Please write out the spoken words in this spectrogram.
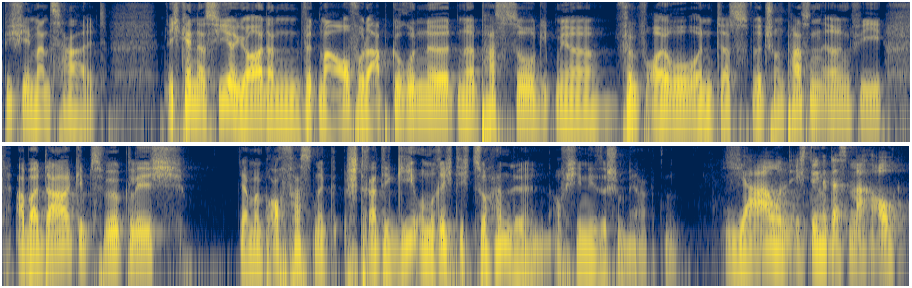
wie viel man zahlt. Ich kenne das hier, ja, dann wird mal auf oder abgerundet, ne, passt so, gib mir fünf Euro und das wird schon passen irgendwie. Aber da gibt's wirklich, ja, man braucht fast eine Strategie, um richtig zu handeln auf chinesischen Märkten. Ja, und ich denke, das macht auch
